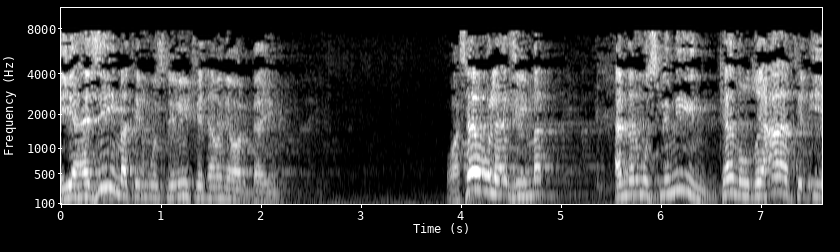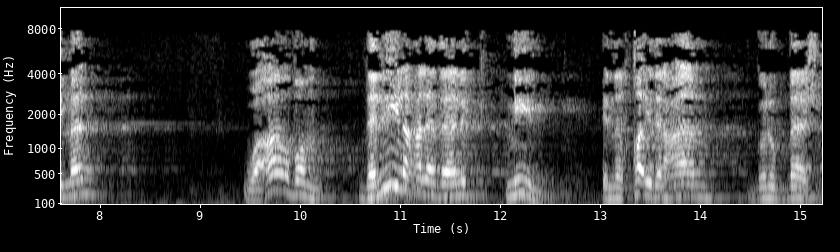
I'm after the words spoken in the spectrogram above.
هي هزيمة المسلمين في 48 وسبب الهزيمة أن المسلمين كانوا ضعاف الإيمان. وأعظم دليل على ذلك مين؟ إن القائد العام جلوب باشا.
